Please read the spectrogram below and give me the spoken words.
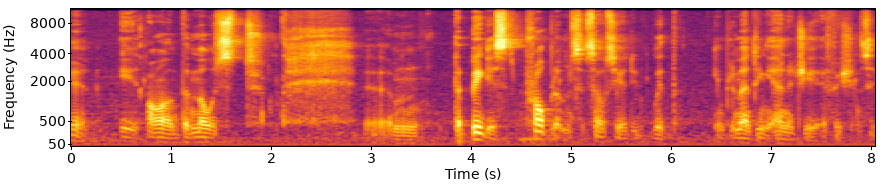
uh, are the most, um, the biggest problems associated with implementing energy efficiency?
